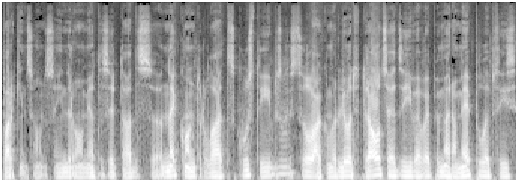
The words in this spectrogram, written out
Parkinsona sindromu. Ja tas ir tādas nekontrolētas kustības, mm. kas cilvēkam var ļoti traucēt dzīvē, vai, piemēram, epilepsijas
